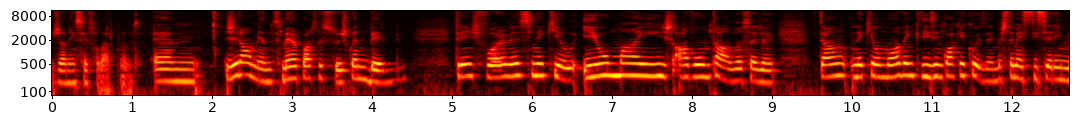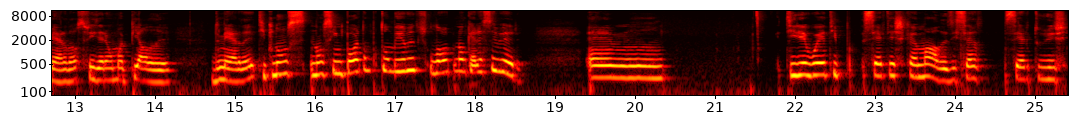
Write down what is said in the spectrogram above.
já nem sei falar, pronto. Um, geralmente, a maior parte das pessoas, quando bebe, transforma-se naquele eu mais à vontade, ou seja, estão naquele modo em que dizem qualquer coisa, mas também se disserem merda ou se fizerem uma piada de merda, tipo, não se, não se importam porque estão bêbados, logo não querem saber. Um, tira bué, tipo, certas camadas e certos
